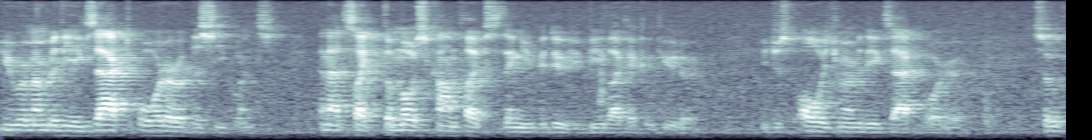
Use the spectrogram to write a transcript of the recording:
you remember the exact order of the sequence. And that's like the most complex thing you could do. You'd be like a computer. You just always remember the exact order. So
